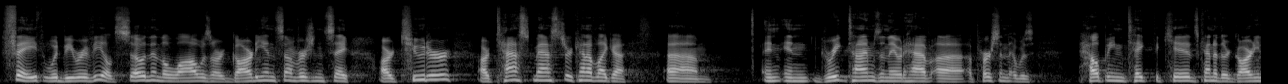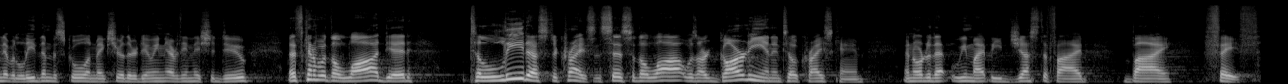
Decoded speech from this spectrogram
faith would be revealed. So then the law was our guardian. Some versions say our tutor, our taskmaster, kind of like a, um, in, in Greek times when they would have a, a person that was helping take the kids, kind of their guardian that would lead them to school and make sure they're doing everything they should do. That's kind of what the law did to lead us to Christ. It says, so the law was our guardian until Christ came in order that we might be justified by faith.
